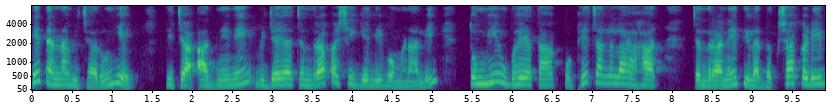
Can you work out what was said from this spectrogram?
हे त्यांना विचारून ये तिच्या आज्ञेने विजया चंद्रापाशी गेली व म्हणाली तुम्ही उभयता कोठे चालला आहात? चंद्राने तिला दक्षाकडील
